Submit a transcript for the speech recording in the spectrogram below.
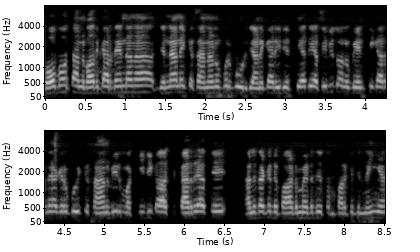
ਬਹੁਤ ਬਹੁਤ ਧੰਨਵਾਦ ਕਰਦੇ ਇਹਨਾਂ ਦਾ, ਜਿਨ੍ਹਾਂ ਨੇ ਕਿਸਾਨਾਂ ਨੂੰ ਭਰਪੂਰ ਜਾਣਕਾਰੀ ਦਿੱਤੀ ਹੈ ਤੇ ਅਸੀਂ ਵੀ ਤੁਹਾਨੂੰ ਬੇਨਤੀ ਕਰਦੇ ਹਾਂ, ਅਗਰ ਕੋਈ ਕਿਸਾਨ ਵੀਰ ਮੱਕੀ ਦੀ ਕਾਸ਼ਤ ਕਰ ਰਿਹਾ ਤੇ ਹਾਲੇ ਤੱਕ ਡਿਪਾਰਟਮੈਂਟ ਦੇ ਸੰਪਰਕ 'ਚ ਨਹੀਂ ਹੈ,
